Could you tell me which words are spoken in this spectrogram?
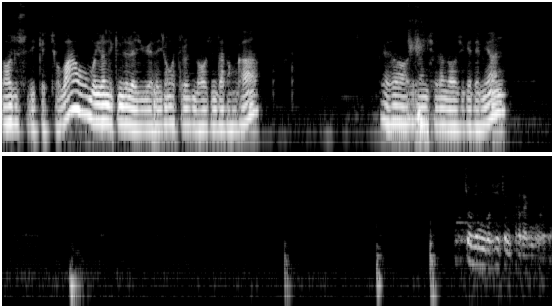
넣어줄 수도 있겠죠. wow, 뭐 이런 느낌들 내주기 위해서 이런 것들을 넣어준다던가 그래서 이런 식으로 넣어주게 되면 적인 것이 좀 들어가 있는 거죠.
